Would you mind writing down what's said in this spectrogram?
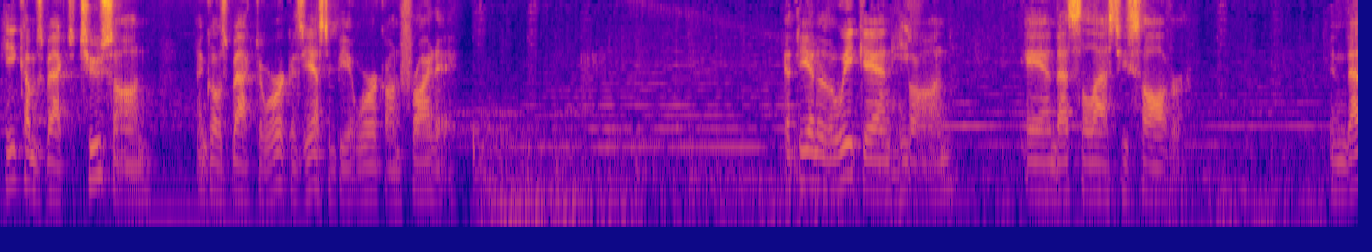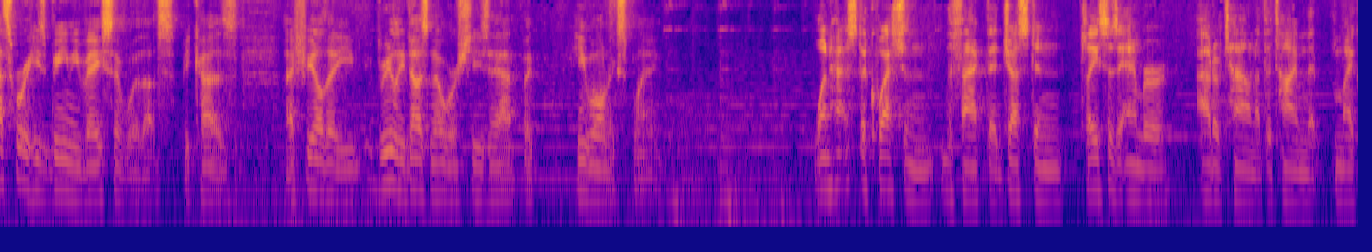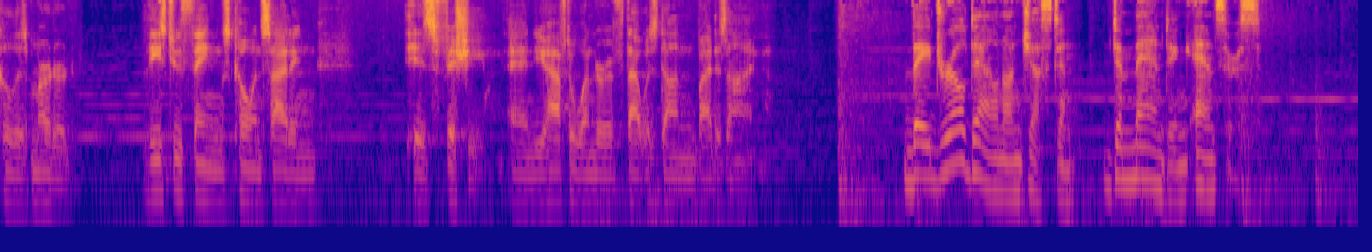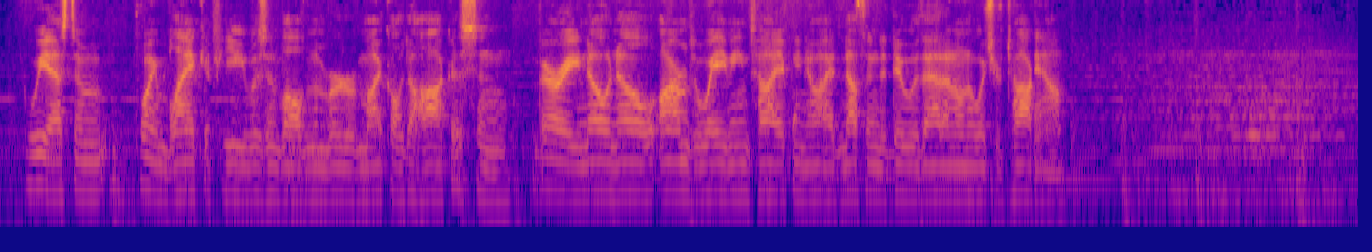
He comes back to Tucson and goes back to work because he has to be at work on Friday. At the end of the weekend, he's gone, and that's the last he saw of her. And that's where he's being evasive with us because I feel that he really does know where she's at, but he won't explain. One has to question the fact that Justin places Amber out of town at the time that Michael is murdered. These two things coinciding is fishy, and you have to wonder if that was done by design. They drill down on Justin, demanding answers. We asked him point blank if he was involved in the murder of Michael DeHakis, and very no, no, arms waving type. You know, I had nothing to do with that. I don't know what you're talking about.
